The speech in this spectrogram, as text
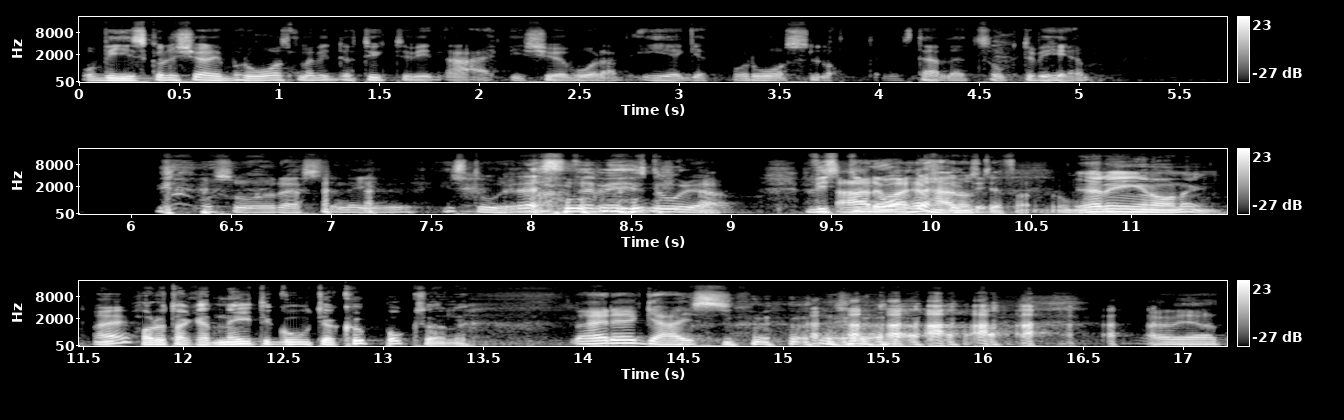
Och vi skulle köra i Borås men vi- då tyckte vi nej, vi kör vårt eget Boråslotten istället. Så åkte vi hem. Och så resten är ju historia. Resten är historia. Visste Ja, du det om det här då. Stefan? Jag hade ingen aning. Nej. Har du tackat nej till Gotia Cup också eller? Nej, det är guys. jag vet.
